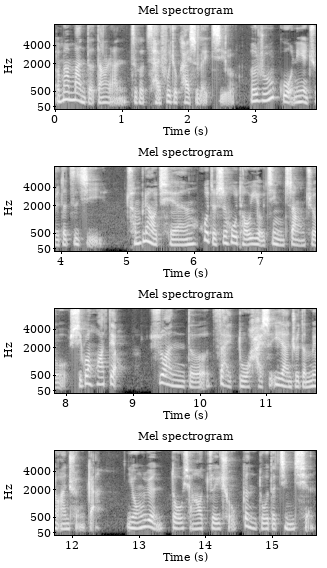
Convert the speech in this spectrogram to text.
而慢慢的，当然这个财富就开始累积了。而如果你也觉得自己存不了钱，或者是户头一有进账就习惯花掉，赚得再多还是依然觉得没有安全感。永远都想要追求更多的金钱，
